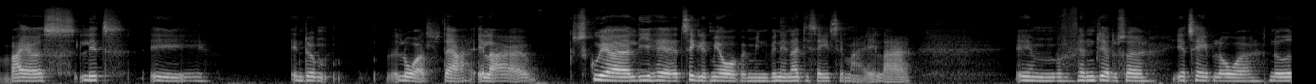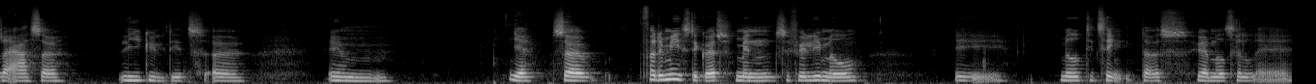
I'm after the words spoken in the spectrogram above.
var jeg også lidt øh, en dum lort der, eller skulle jeg lige have tænkt lidt mere over, hvad mine veninder de sagde til mig, eller øhm, hvorfor fanden bliver du så irritabel over noget, der er så ligegyldigt, og øhm, ja, så for det meste godt, men selvfølgelig med øh, med de ting, der også hører med til af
